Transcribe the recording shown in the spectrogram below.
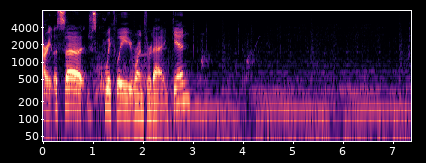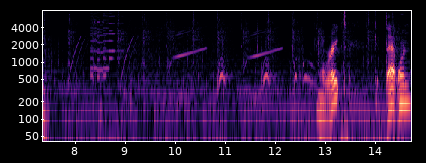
Alright, let's uh, just quickly run through that again. Alright, get that one.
